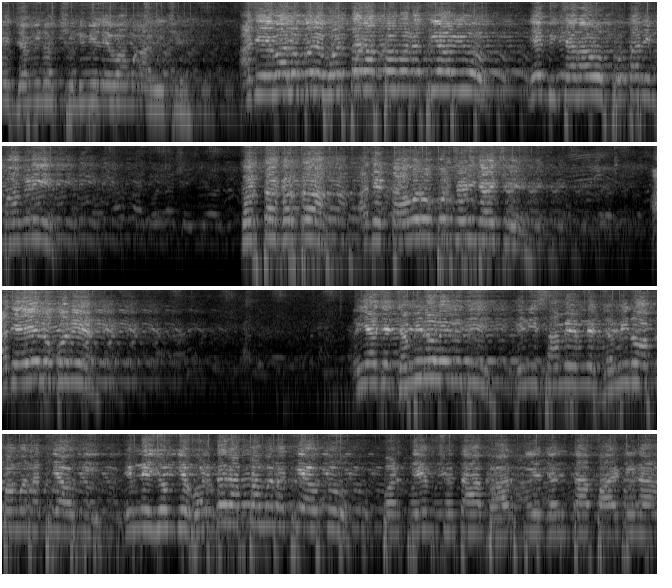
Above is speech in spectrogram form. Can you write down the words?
એ જમીનો છીનવી લેવામાં આવી છે. આજે એવા લોકોને વળતર આપવામાં નથી આવ્યું. એ બિચારાઓ પોતાની માંગણી કરતા કરતા આજે ટાવરો પર ચડી જાય છે. આજે એ લોકોને અહીંયા જે જમીનો લઈ લીધી, એની સામે એમને જમીનો આપવામાં નથી આવતી. એમને યોગ્ય વળતર આપવામાં નથી આવતું. પણ તેમ છતાં ભારતીય જનતા પાર્ટીના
